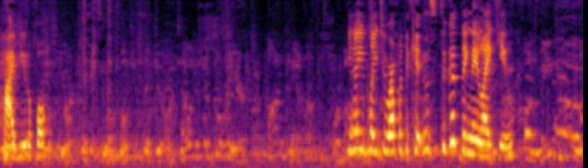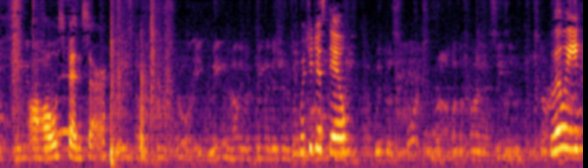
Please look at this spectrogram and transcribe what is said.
Hi, beautiful. You know you play too rough with the kittens? It's a good thing they like you. Oh, Spencer. What'd you just do? Louie,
